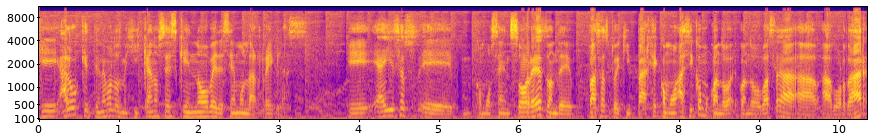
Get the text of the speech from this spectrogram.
que algo que tenemos los mexicanos es que no obedecemos las reglas. Eh, hay esos como sensores donde pasas tu equipaje, como así como cuando, cuando vas a, abordar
